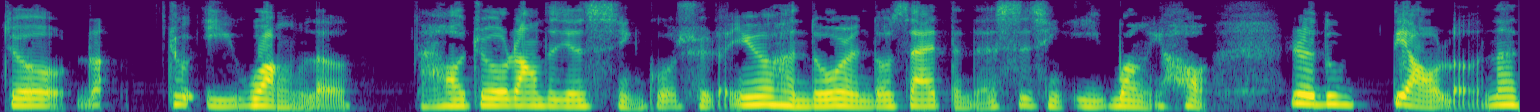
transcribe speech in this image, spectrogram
就让就遗忘了，然后就让这件事情过去了。因为很多人都是在等着事情遗忘以后，热度掉了，那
